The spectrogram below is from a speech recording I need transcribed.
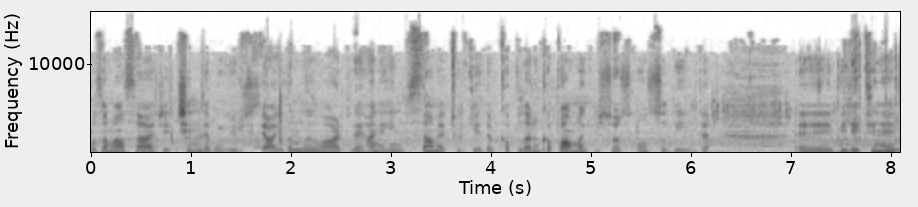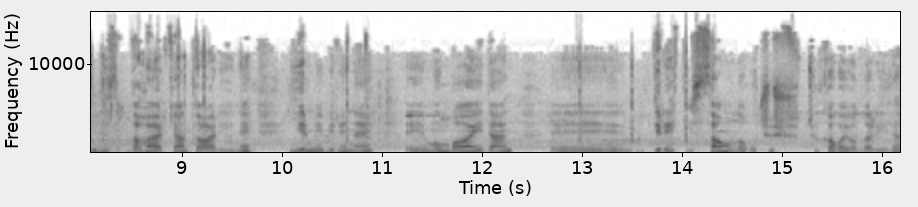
O zaman sadece Çin'de bu virüs yaygınlığı vardı ve hani Hindistan ve Türkiye'de kapıların kapanma gibi söz konusu değildi. E, biletini biz daha erken tarihine 21'ine e, Mumbai'den e, direkt İstanbul'a uçuş Türk Hava Yolları ile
